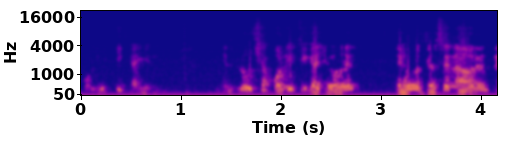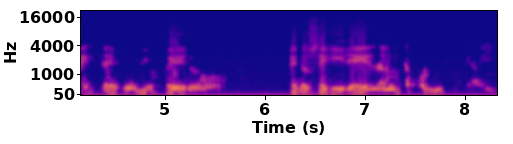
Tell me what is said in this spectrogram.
política y en, lucha política. Yo dejo de ser senador el 20 de julio, pero, pero seguiré en la lucha política y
